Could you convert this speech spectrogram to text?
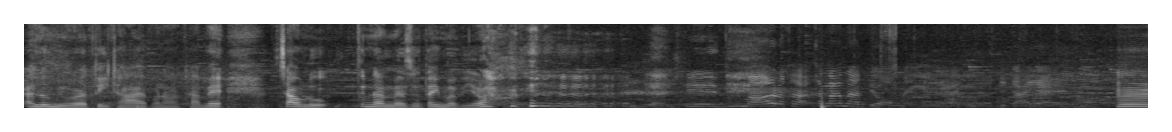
အဲ့လိုမျိုးတော့သိထားရပေါ့နော်ဒါပေမဲ့ကြောက်လို့သူ့နာမည်ဆိုတိတ်မပြောဒီဒီမှာတော့ခဏခဏပြောမယ်ခင်ဗျာဒီကားရရဲ့ อืม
